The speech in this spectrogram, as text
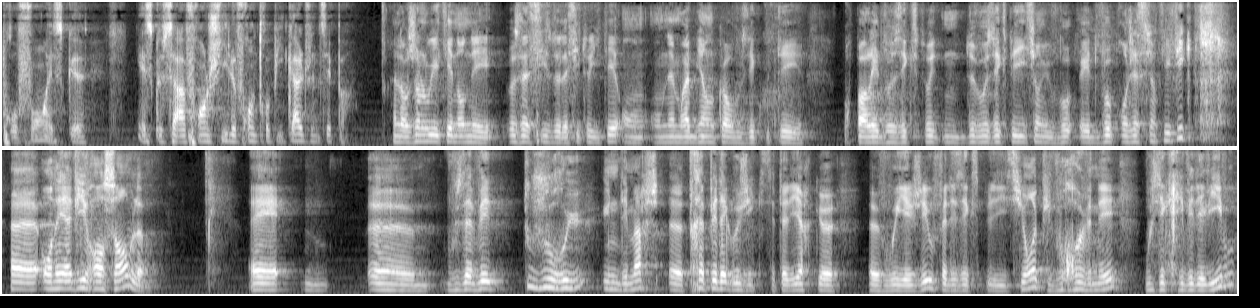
profond? Est-ce que, ça a franchi le front tropical? Je ne sais pas. Alors, Jean-Louis on est aux assises de la citoyenneté. On, aimerait bien encore vous écouter pour parler de vos, de vos expéditions et de vos, projets scientifiques. Euh, on est à vivre ensemble. Et euh, vous avez toujours eu une démarche euh, très pédagogique, c'est-à-dire que euh, vous voyagez, vous faites des expéditions, et puis vous revenez, vous écrivez des livres,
